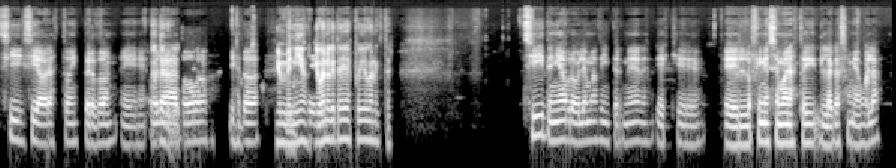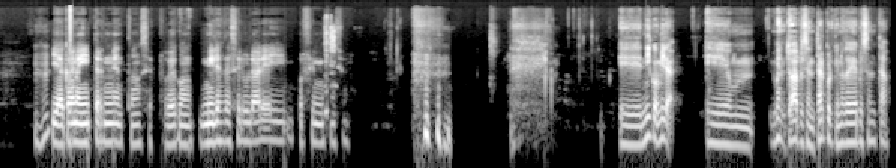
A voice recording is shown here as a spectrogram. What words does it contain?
Sí, sí, ahora estoy, perdón. Eh, hola a todos y a todas. Bienvenido, qué bueno que te hayas podido conectar. Sí, tenía problemas de internet. Es que eh, los fines de semana estoy en la casa de mi abuela y acá no hay internet, entonces probé con miles de celulares y por fin me funcionó. Eh, Nico, mira, em, bueno, te voy a presentar porque no te había presentado.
